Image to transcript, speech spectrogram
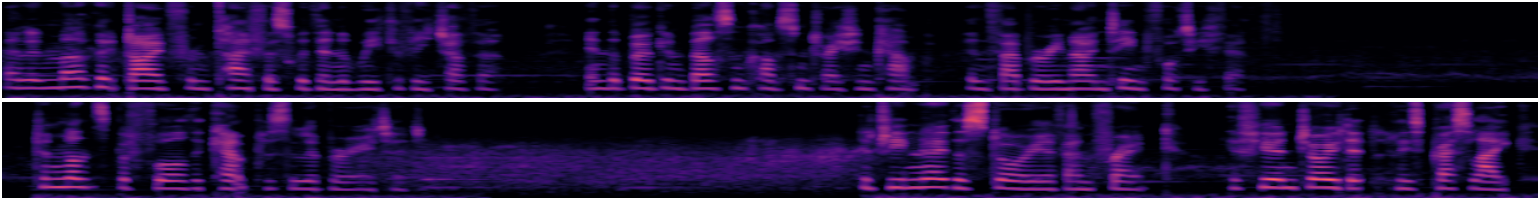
And then Margaret died from typhus within a week of each other, in the Bergen-Belsen concentration camp in February 1945. Two months before the camp was liberated. Did you know the story of Anne Frank? If you enjoyed it, please press like,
